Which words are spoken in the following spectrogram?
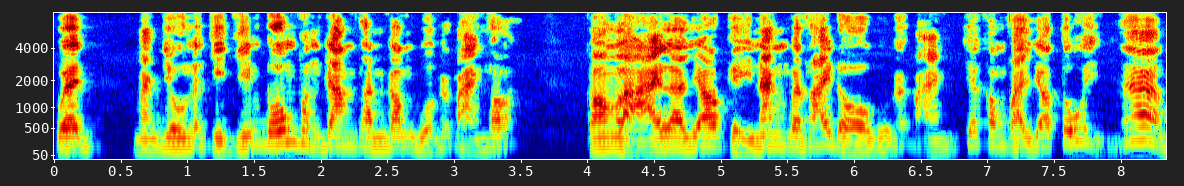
quên mặc dù nó chỉ chiếm bốn phần trăm thành công của các bạn thôi. Còn lại là do kỹ năng và thái độ của các bạn chứ không phải do tôi không?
